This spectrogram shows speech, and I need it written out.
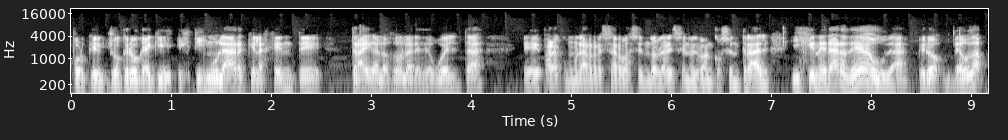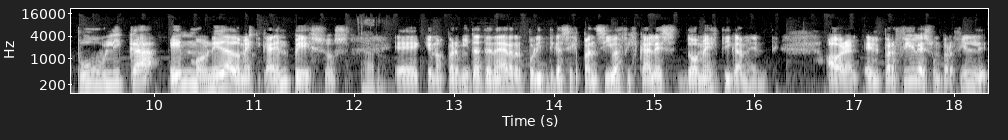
porque yo creo que hay que estimular que la gente traiga los dólares de vuelta eh, para acumular reservas en dólares en el Banco Central y generar deuda, pero deuda pública en moneda doméstica, en pesos, eh, que nos permita tener políticas expansivas fiscales domésticamente. Ahora, el perfil es un perfil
